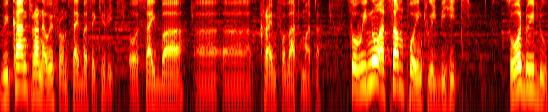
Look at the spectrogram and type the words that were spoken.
we can't run away from cybersecurity or cyber uh, uh, crime for that matter. So we know at some point we'll be hit. So what do we do?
